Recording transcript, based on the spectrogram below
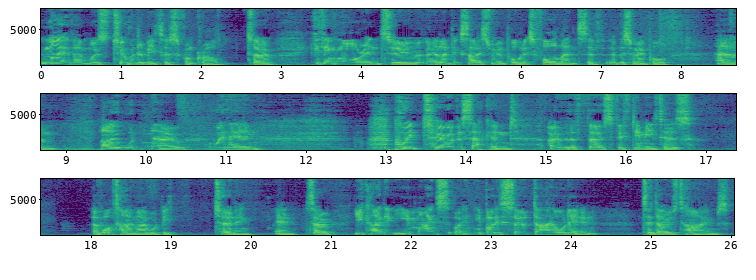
my event was 200 meters front crawl. So if you think more into an Olympic sized swimming pool, it's four lengths of, of the swimming pool. Um, I would know within 0.2 of a second over the first 50 meters of what time I would be turning in. So you kind of your mind's and your body's so dialed in to those times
